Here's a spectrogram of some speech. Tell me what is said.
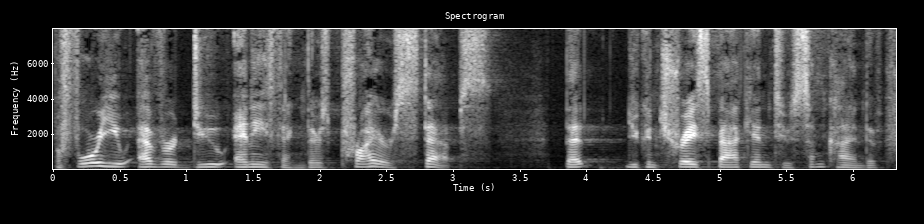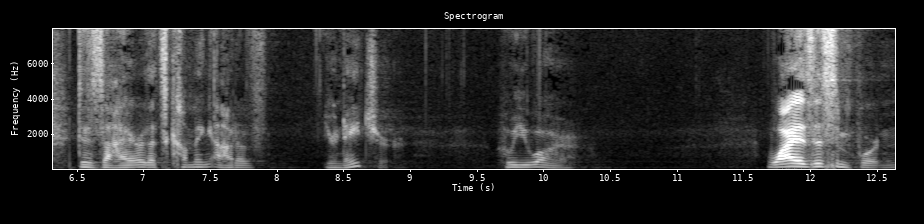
Before you ever do anything, there's prior steps that you can trace back into some kind of desire that's coming out of your nature, who you are. Why is this important?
